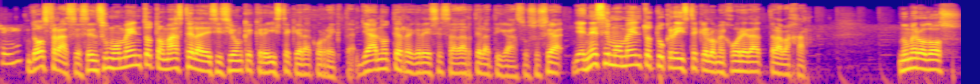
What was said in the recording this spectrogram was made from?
sí Dos frases. En su momento tomaste la decisión que creíste que era correcta. Ya no te regreses a darte latigazos. O sea, en ese momento tú creíste que lo mejor era trabajar. Número dos.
